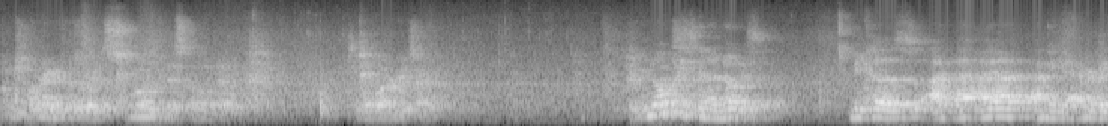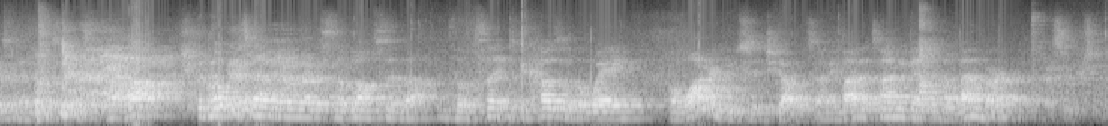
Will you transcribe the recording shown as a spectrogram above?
I'm just wondering if there's a way to smooth this a little bit. See what water rates are. doing this. Nobody's gonna notice it, because I, I, I, I mean, everybody's gonna notice it because it went up, but nobody's not gonna notice the bumps in the, those things because of the way the water usage goes. I mean, by the time we get to November, I see what you're saying.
